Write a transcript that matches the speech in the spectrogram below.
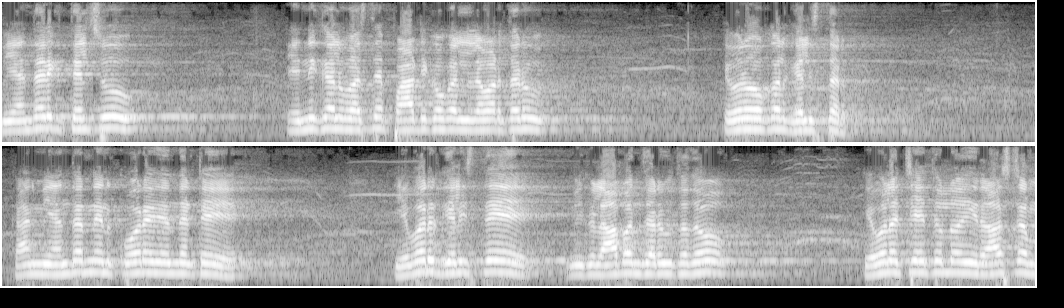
మీ అందరికీ తెలుసు ఎన్నికలు వస్తే పార్టీకి ఒకరు నిలబడతారు ఎవరో ఒకరు గెలుస్తారు. కానీ మీ అందరు నేను కోరేది ఏంటంటే ఎవరు గెలిస్తే మీకు లాభం జరుగుతుందో ఎవరి చేతుల్లో ఈ రాష్ట్రం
